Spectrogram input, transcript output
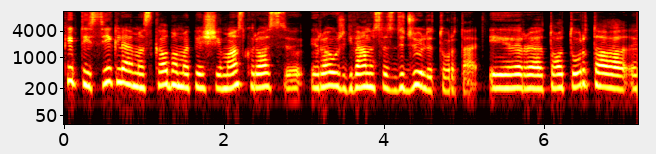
Kaip taisyklė mes kalbam apie šeimas kurios yra užgyvenusios didžiulį turtą. Ir to turto e,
